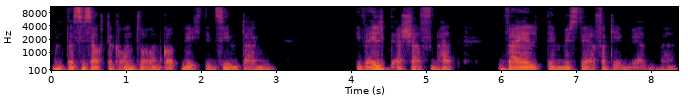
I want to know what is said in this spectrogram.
Und das ist auch der Grund, warum Gott nicht in sieben Tagen die Welt erschaffen hat, weil dem müsste er vergeben werden. Ne?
